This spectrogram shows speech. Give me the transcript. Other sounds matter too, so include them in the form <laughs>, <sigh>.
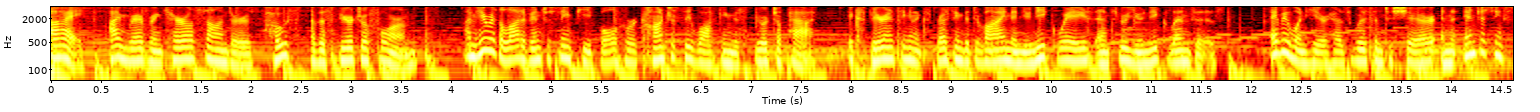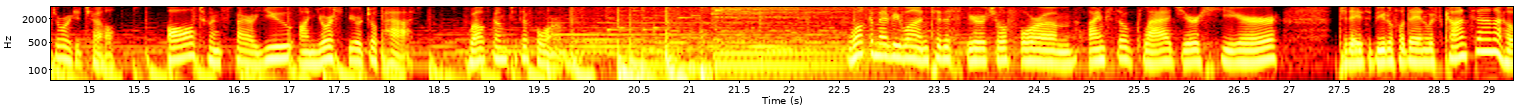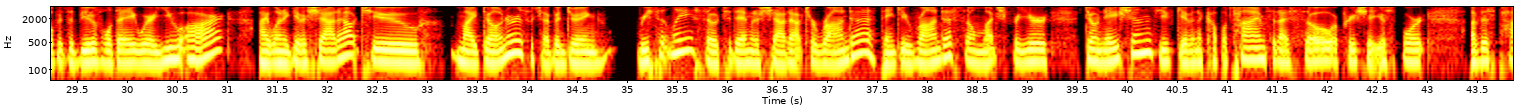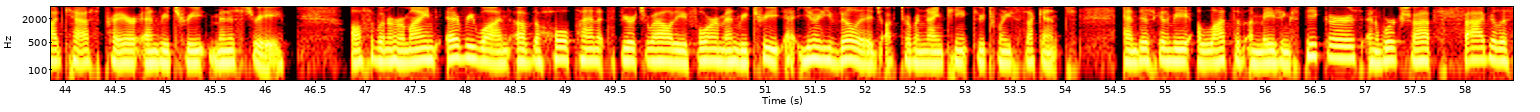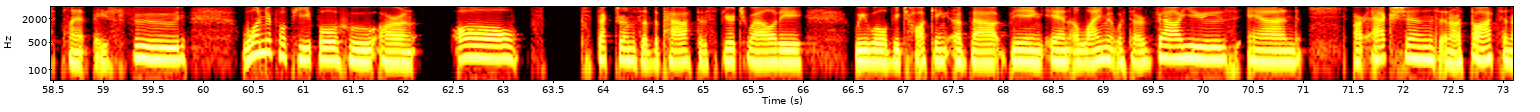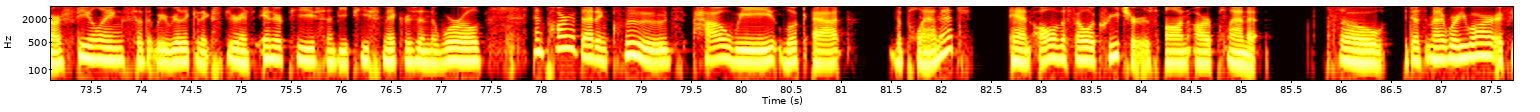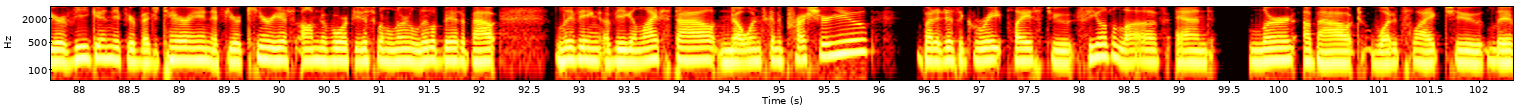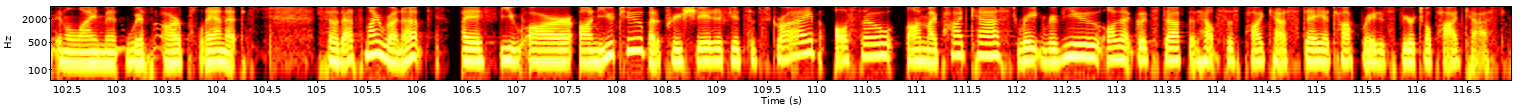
Hi, I'm Reverend Carol Saunders, host of the Spiritual Forum. I'm here with a lot of interesting people who are consciously walking the spiritual path, experiencing and expressing the divine in unique ways and through unique lenses. Everyone here has wisdom to share and an interesting story to tell, all to inspire you on your spiritual path. Welcome to the Forum. Welcome, everyone, to the Spiritual Forum. I'm so glad you're here. Today's a beautiful day in Wisconsin. I hope it's a beautiful day where you are. I want to give a shout out to my donors, which I've been doing recently. So today I'm going to shout out to Rhonda. Thank you, Rhonda, so much for your donations. You've given a couple times, and I so appreciate your support of this podcast, Prayer and Retreat Ministry. Also, want to remind everyone of the Whole Planet Spirituality Forum and Retreat at Unity Village, October 19th through 22nd. And there's going to be uh, lots of amazing speakers and workshops, fabulous plant based food, wonderful people who are on all spectrums of the path of spirituality. We will be talking about being in alignment with our values and our actions and our thoughts and our feelings so that we really can experience inner peace and be peacemakers in the world. And part of that includes how we look at the planet and all of the fellow creatures on our planet. So it doesn't matter where you are, if you're a vegan, if you're vegetarian, if you're a curious omnivore, if you just want to learn a little bit about living a vegan lifestyle. No one's going to pressure you, but it is a great place to feel the love and learn about what it's like to live in alignment with our planet. So that's my run up. If you are on YouTube, I'd appreciate it if you'd subscribe. Also on my podcast, rate and review, all that good stuff that helps this podcast stay a top rated spiritual podcast.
